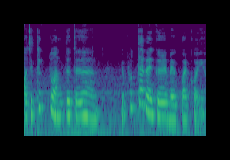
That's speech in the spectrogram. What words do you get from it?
아직 택도 안 뜯은 이 포테백을 메고 갈 거예요.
